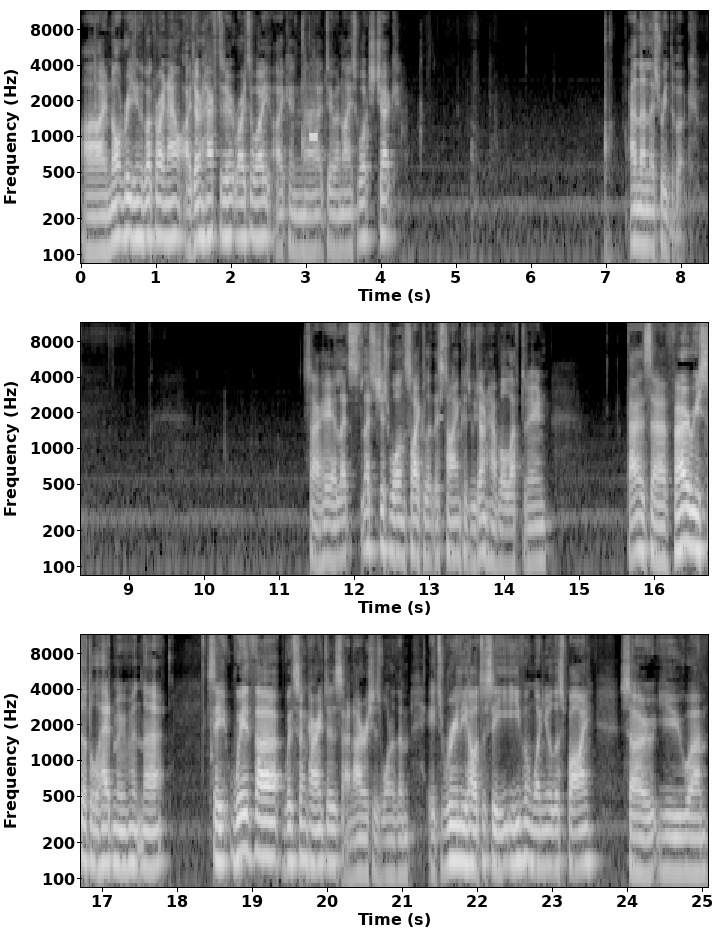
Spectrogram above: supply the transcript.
I'm not reading the book right now. I don't have to do it right away. I can uh, do a nice watch check. And then let's read the book. So here, let's let's just one cycle at this time because we don't have all afternoon. That is a very subtle head movement there. See, with uh, with some characters, and Irish is one of them, it's really hard to see even when you're the spy. So you um,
